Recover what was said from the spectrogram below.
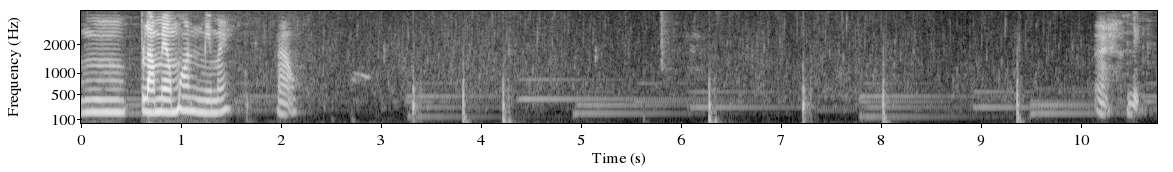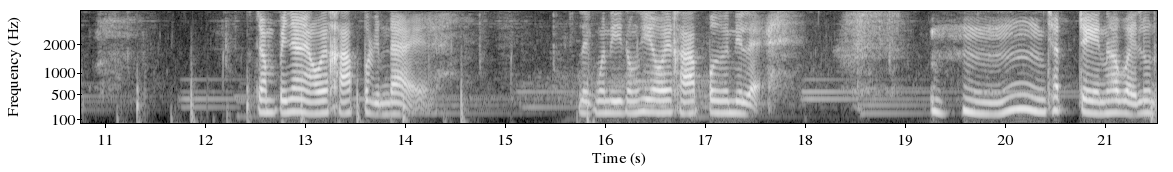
อืมปลาแมลมอนมีไหมเอาอะเหล็กจำเป็นยังไงเอาไว้คราฟปืนได้ เหล็กมันดีตรงที่เอาไว้คราฟปืนนี่แหละ อือหือชัดเจนครับวัยรุ่น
